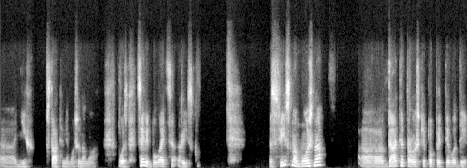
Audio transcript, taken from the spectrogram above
е, ніг, встати не може на ноги. Ось це відбувається різко. Звісно, можна е, дати трошки попити води.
